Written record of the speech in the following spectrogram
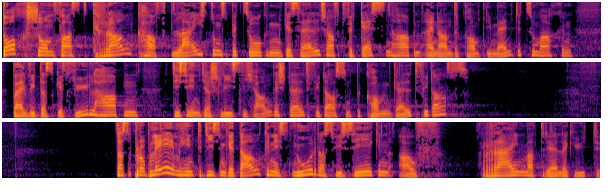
doch schon fast krankhaft leistungsbezogenen Gesellschaft vergessen haben, einander Komplimente zu machen, weil wir das Gefühl haben, die sind ja schließlich angestellt für das und bekommen Geld für das? Das Problem hinter diesem Gedanken ist nur, dass wir Segen auf rein materielle Güter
